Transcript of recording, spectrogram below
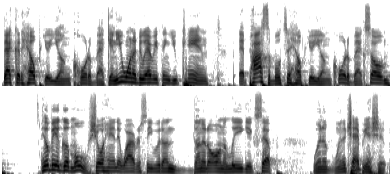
that could help your young quarterback. And you want to do everything you can eh, possible to help your young quarterback. So he'll be a good move. Sure-handed wide receiver, done done it all in the league except win a win a championship.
